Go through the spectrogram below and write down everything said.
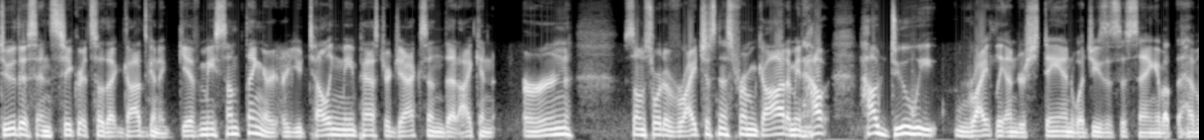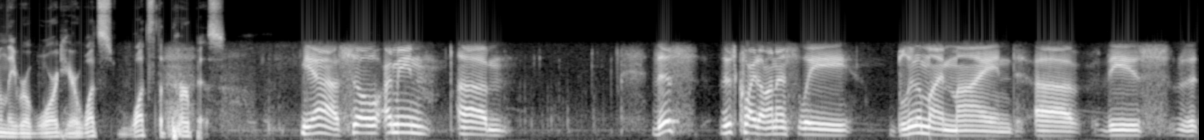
do this in secret so that God's going to give me something. Or are you telling me, Pastor Jackson, that I can earn some sort of righteousness from God? I mean, how how do we rightly understand what Jesus is saying about the heavenly reward here? What's what's the purpose? Yeah. So, I mean, um, this this quite honestly blew my mind. Uh, these the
